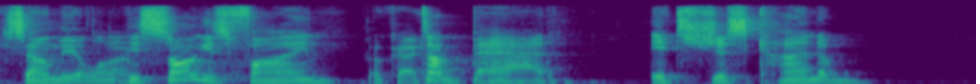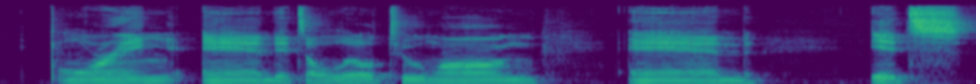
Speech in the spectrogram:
Sound the alarm. this song is fine. Okay. It's not bad. It's just kind of boring and it's a little too long and it's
